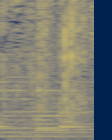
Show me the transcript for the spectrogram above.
Bye.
